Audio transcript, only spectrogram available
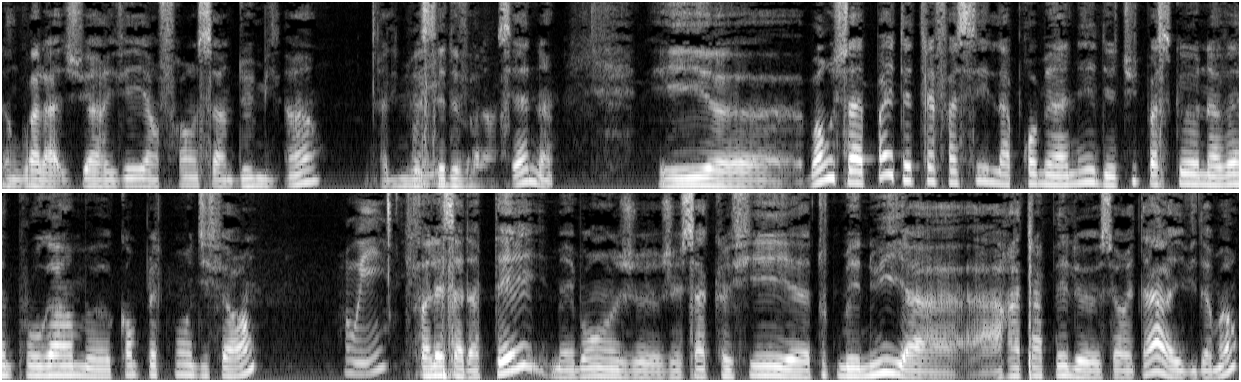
Donc voilà, je suis arrivé en France en 2001 à l'université Oui. de Valenciennes. Et euh, bon, ça n'a pas été très facile la première année d'études parce qu'on avait un programme euh, complètement différent. Oui, Il fallait s'adapter, mais bon, j'ai sacrifié euh, toutes mes nuits à, à rattraper le, ce retard, évidemment,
